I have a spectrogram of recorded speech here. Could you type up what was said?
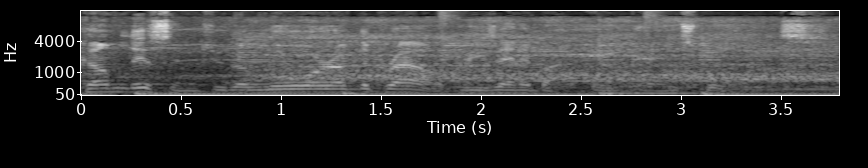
Come listen to the roar of the crowd presented by Pigpen Sports.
